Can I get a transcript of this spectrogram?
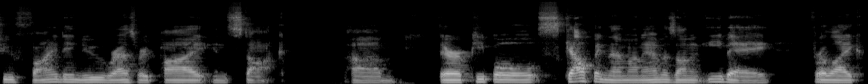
to find a new Raspberry Pi in stock. Um, there are people scalping them on Amazon and eBay for like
